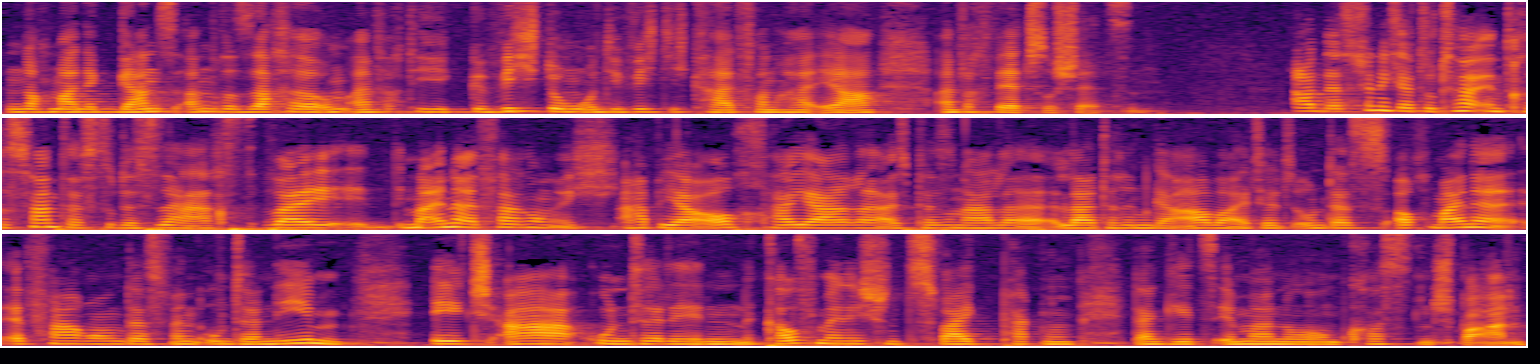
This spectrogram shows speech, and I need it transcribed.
nochmal eine ganz andere Sache, um einfach die Gewichtung und die Wichtigkeit von HR einfach wertzuschätzen. Ah, das finde ich ja total interessant, dass du das sagst, weil in meiner Erfahrung, ich habe ja auch ein paar Jahre als Personalleiterin gearbeitet und das ist auch meine Erfahrung, dass wenn Unternehmen HR unter den kaufmännischen Zweig packen, dann geht es immer nur um Kostensparen.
